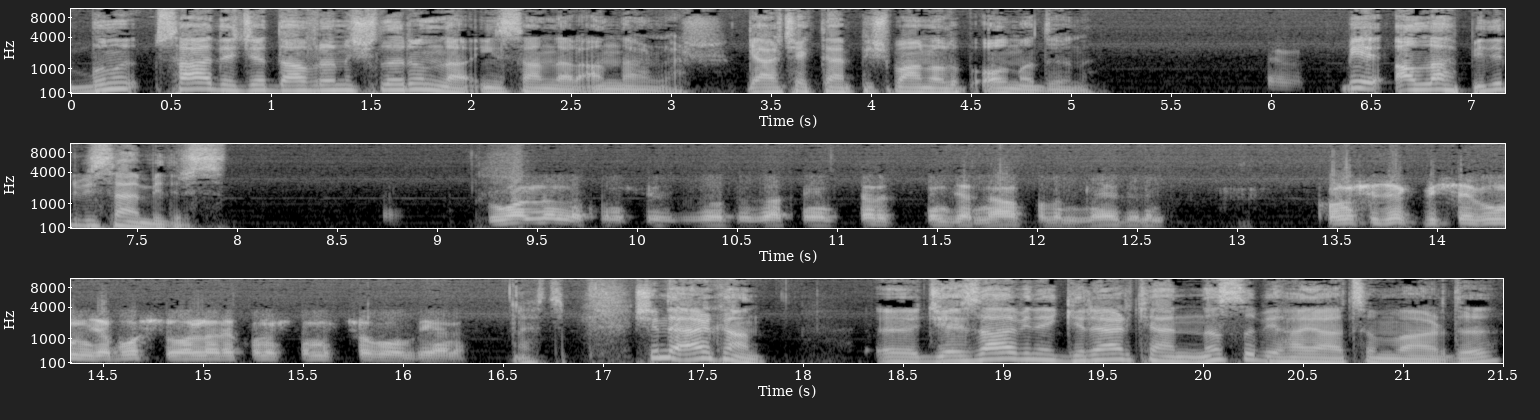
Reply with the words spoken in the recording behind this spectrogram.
bunu sadece davranışlarınla insanlar anlarlar. Gerçekten pişman olup olmadığını. Evet. Bir Allah bilir bir sen bilirsin. Duvarlarla konuşuyoruz dışarı çıkınca ne yapalım, ne edelim. Konuşacak bir şey bulunca boş duvarlara konuştuğumuz çok oldu yani. Evet. Şimdi Erkan e, cezaevine girerken nasıl bir hayatın vardı?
